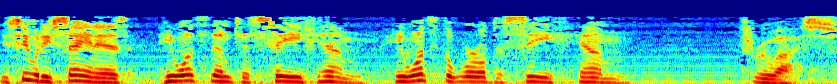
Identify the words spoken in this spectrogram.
You see what he's saying is, he wants them to see him. He wants the world to see him through us.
